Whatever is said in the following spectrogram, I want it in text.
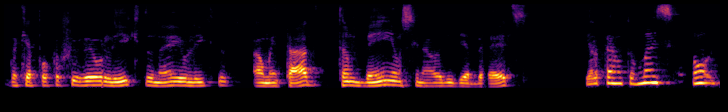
daqui a pouco eu fui ver o líquido, né? E o líquido aumentado também é um sinal de diabetes. E ela perguntou, mas, oh,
